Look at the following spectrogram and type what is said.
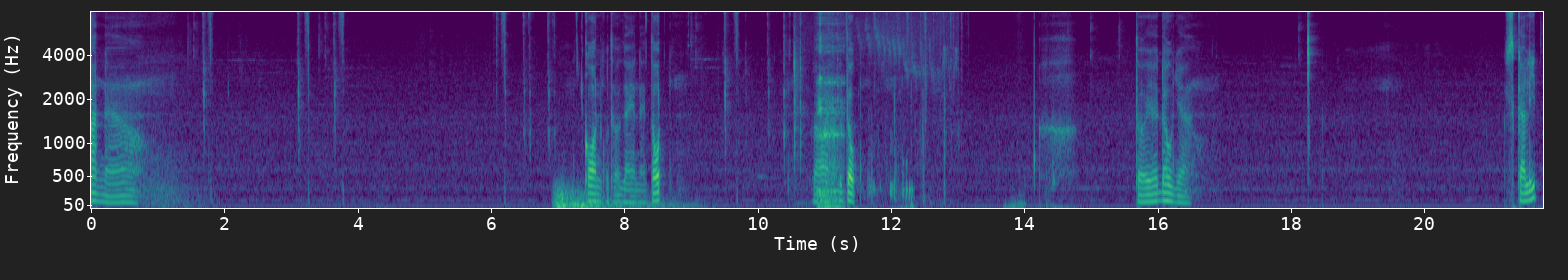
Up fan nào? Con của thợ rèn này, tốt. Rồi, tiếp tục. Tới đâu nhỉ? Scalit.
